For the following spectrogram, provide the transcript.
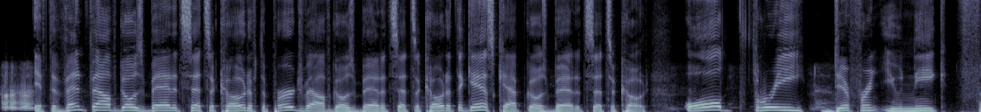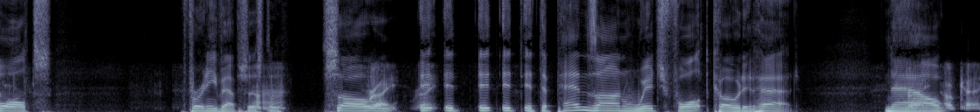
uh-huh. If the vent valve goes bad, it sets a code. If the purge valve goes bad, it sets a code. If the gas cap goes bad, it sets a code. All three different unique faults for an evap system. So Uh-huh. Right, right. It, it, it, it, it depends on which fault code it had. Now, Right, okay.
